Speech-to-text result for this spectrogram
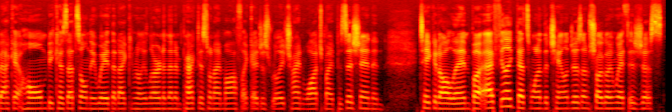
back at home, because that's the only way that I can really learn. And then in practice, when I'm off, like I just really try and watch my position and take it all in. But I feel like that's one of the challenges I'm struggling with is just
